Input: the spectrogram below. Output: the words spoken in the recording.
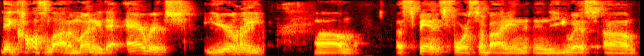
they cost a lot of money. The average yearly right. um, expense for somebody in, in the U.S. Um,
